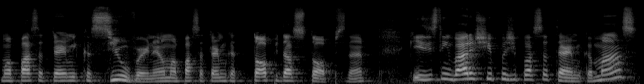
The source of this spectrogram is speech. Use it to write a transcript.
uma pasta térmica silver, né? Uma pasta térmica top das tops, né? Que existem vários tipos de pasta térmica, mas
